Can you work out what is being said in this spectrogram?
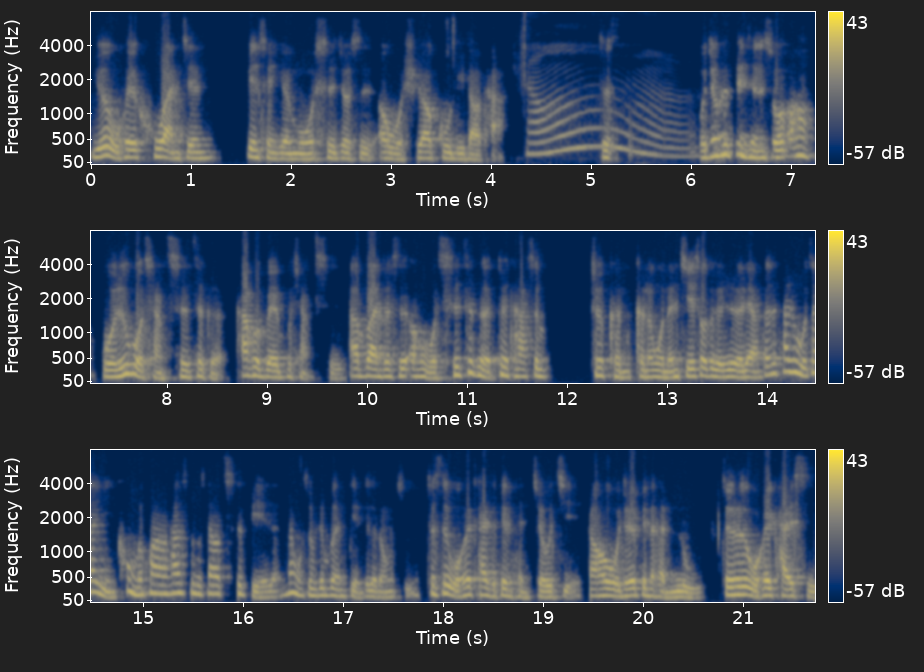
因为我会忽然间变成一个模式，就是哦，我需要顾虑到他，哦，就是我就会变成说，哦，我如果想吃这个，他会不会不想吃？要不然就是哦，我吃这个对他是。就可能可能我能接受这个热量，但是他如果在饮控的话，他是不是要吃别人？那我是不是就不能点这个东西？就是我会开始变得很纠结，然后我就会变得很鲁，就是我会开始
